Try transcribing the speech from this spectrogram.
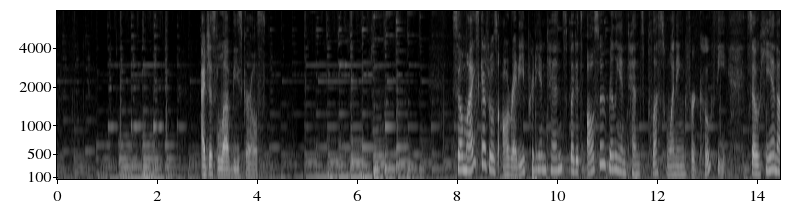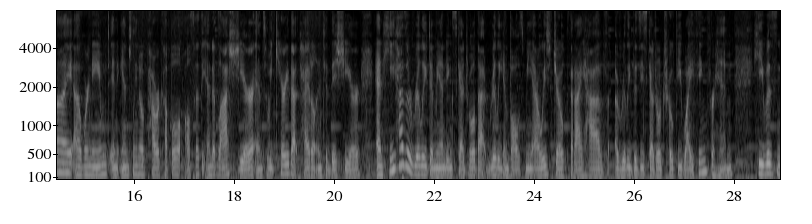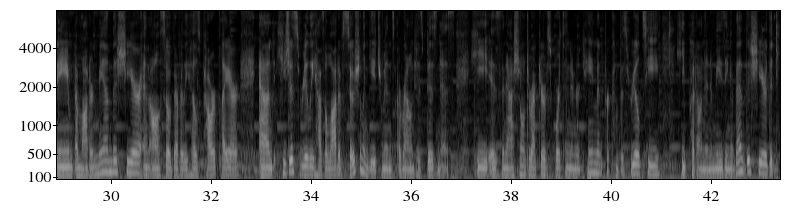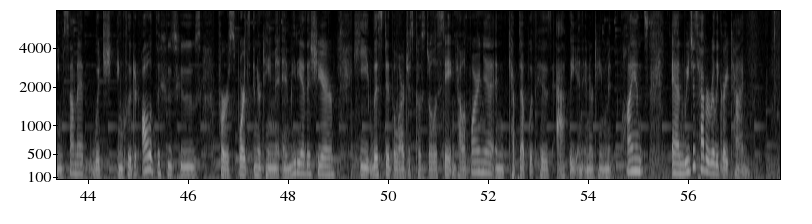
I just love these girls. So, my schedule is already pretty intense, but it's also really intense plus oneing for Kofi. So, he and I uh, were named an Angeleno Power Couple also at the end of last year, and so we carried that title into this year. And he has a really demanding schedule that really involves me. I always joke that I have a really busy schedule trophy wifing for him. He was named a modern man this year and also a Beverly Hills Power player, and he just really has a lot of social engagements around his business. He is the National Director of Sports and Entertainment for Compass Realty. He put on an amazing event this year, the Team Summit, which included all of the who's who's for sports, entertainment, and media this year. He listed the largest coastal estate in California and kept up with his athlete and entertainment clients. And we just have a really great time.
